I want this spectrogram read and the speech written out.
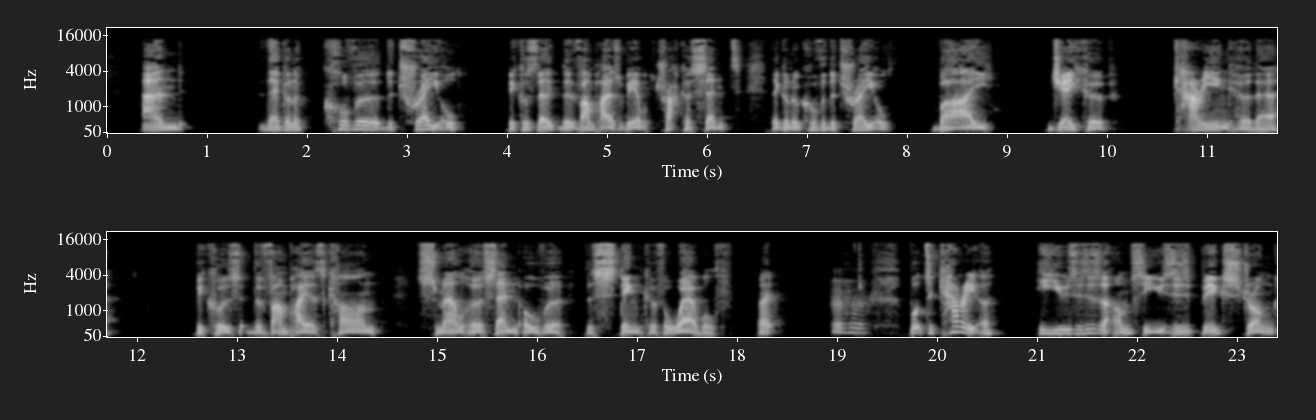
and they're going to cover the trail because the the vampires will be able to track her scent. They're going to cover the trail by Jacob carrying her there because the vampires can't smell her scent over the stink of a werewolf, right? hmm But to carry her, he uses his arms, he uses his big, strong,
